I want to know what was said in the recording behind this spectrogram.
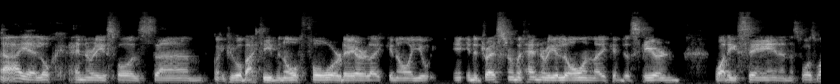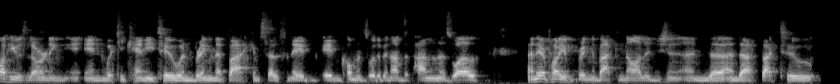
Ah, yeah, look, Henry, I suppose, um, if you go back to even 04 there, like, you know, you in the dressing room with Henry alone, like, and just hearing what he's saying, and I suppose what he was learning in, in Kilkenny too, and bringing it back himself, and Aidan, Aidan Cummins would have been on the panel as well and they're probably bringing back knowledge and and, uh, and, that back to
